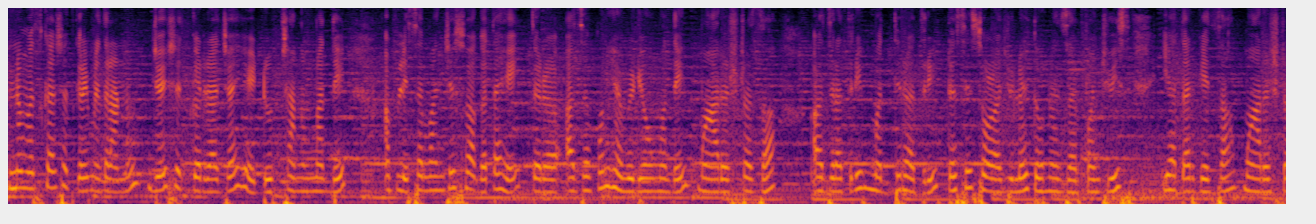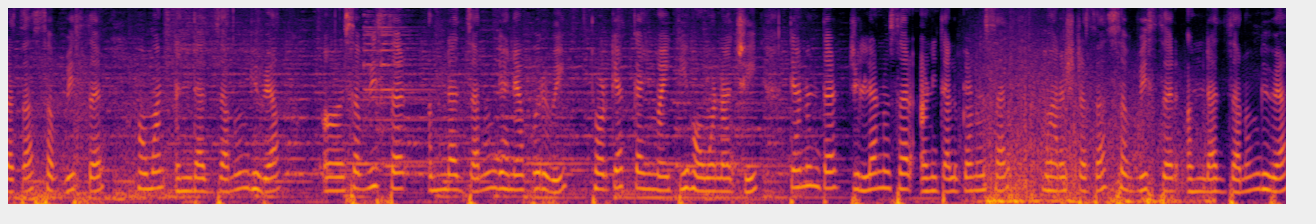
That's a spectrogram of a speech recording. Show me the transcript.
नमस्कार शेतकरी मित्रांनो जय शेतकरी राजा या यूट्यूब चॅनलमध्ये आपले सर्वांचे स्वागत आहे. तर आज आपण ह्या व्हिडिओमध्ये महाराष्ट्राचा आज रात्री मध्यरात्री तसेच सोळा जुलै दोन हजार पंचवीस या तारखेचा महाराष्ट्राचा सविस्तर हवामान अंदाज जाणून घेऊया. अ, सविस्तर अंदाज जाणून घेण्यापूर्वी थोडक्यात काही माहिती हवामानाची त्यानंतर जिल्ह्यानुसार आणि तालुक्यानुसार महाराष्ट्राचा सविस्तर अंदाज जाणून घेऊया.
